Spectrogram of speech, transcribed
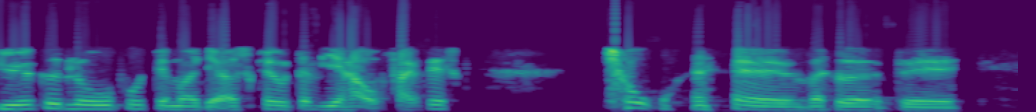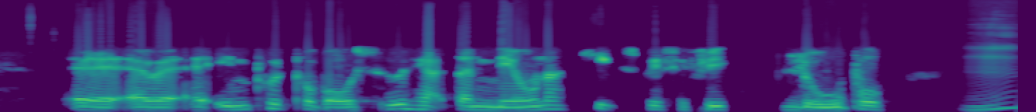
dyrket Lobo. Det måtte jeg også skrive. Da vi har jo faktisk to øh, hvad hedder det, øh, af, af input på vores side her, der nævner helt specifikt Lobo Mm.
